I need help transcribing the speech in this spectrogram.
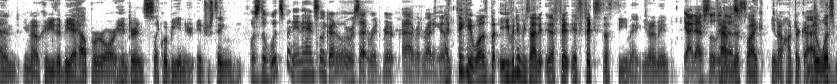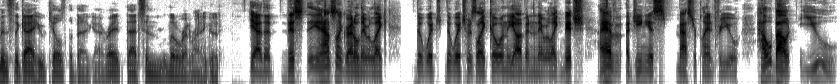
and you know could either be a helper or a hindrance. Like would be in- interesting. Was the woodsman in Hansel and Gretel, or was that Red Red, uh, Red Riding Hood? I think he was, but even if he's not, it, fit, it fits the theming. You know what I mean? yeah, it absolutely Having does. this like you know hunter guy. The woodsman's the guy who kills the bad guy, right? That's in Little Red Riding Hood. Yeah, the this in Hansel and Gretel they were like the witch the witch was like go in the oven and they were like bitch I have a genius master plan for you how about you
